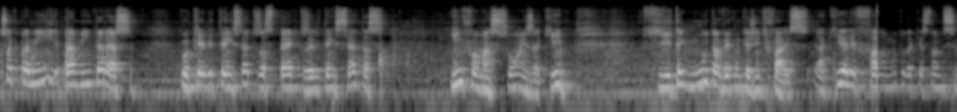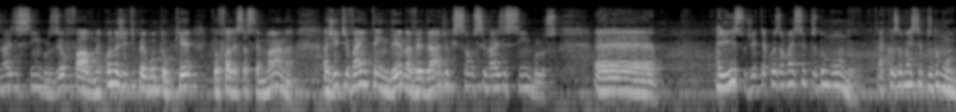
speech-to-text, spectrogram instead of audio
Só que para mim, para mim interessa, porque ele tem certos aspectos, ele tem certas informações aqui que tem muito a ver com o que a gente faz. Aqui ele fala muito da questão de sinais e símbolos. Eu falo, né? Quando a gente pergunta o que, que eu falei essa semana, a gente vai entender, na verdade, o que são sinais e símbolos. É... E isso, gente, é a coisa mais simples do mundo. É a coisa mais simples do mundo.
